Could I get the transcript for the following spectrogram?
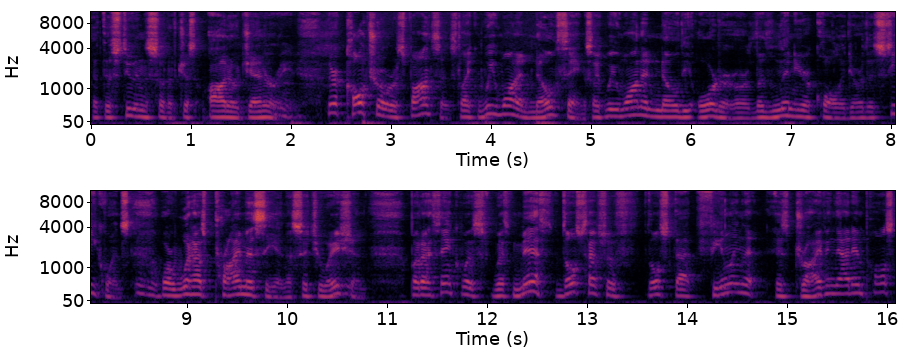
that the students sort of just auto generate, mm-hmm. they're cultural responses. Like we want to know things, like we want to know the order or the linear quality or the sequence mm-hmm. or what has primacy in a situation. But I think with with myth, those types of those that feeling that is driving that impulse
